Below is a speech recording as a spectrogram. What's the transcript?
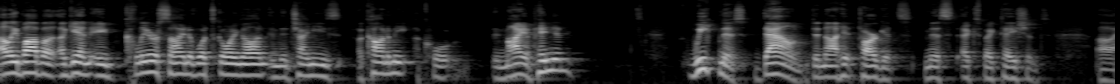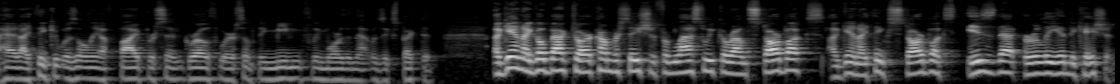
Alibaba, again, a clear sign of what's going on in the Chinese economy, in my opinion. Weakness, down, did not hit targets, missed expectations. Uh, had, I think it was only a 5% growth where something meaningfully more than that was expected. Again, I go back to our conversation from last week around Starbucks. Again, I think Starbucks is that early indication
